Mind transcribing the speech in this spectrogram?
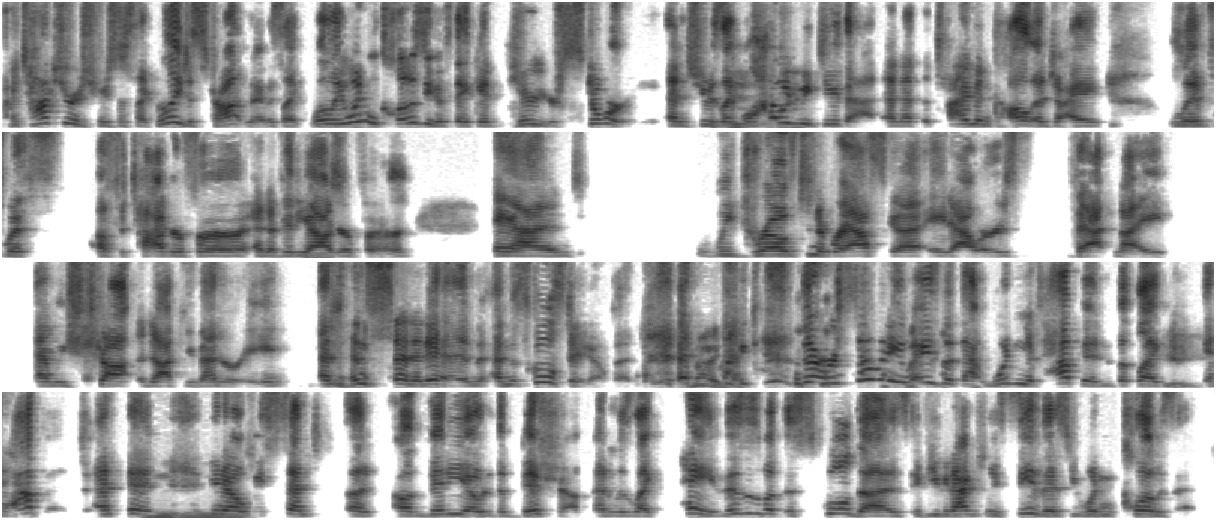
I talked to her and she was just like really distraught. And I was like, well, we wouldn't close you if they could hear your story. And she was like, well, how would mm-hmm. we do that? And at the time in college, I lived with a photographer and a videographer. And we drove to Nebraska eight hours that night and we shot a documentary and then sent it in and the school stayed open. And nice. like there were so many ways that that wouldn't have happened, but like it happened. And mm. you know, mm. we sent a, a, video to the bishop and was like, "Hey, this is what the school does. If you could actually see this, you wouldn't close it."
